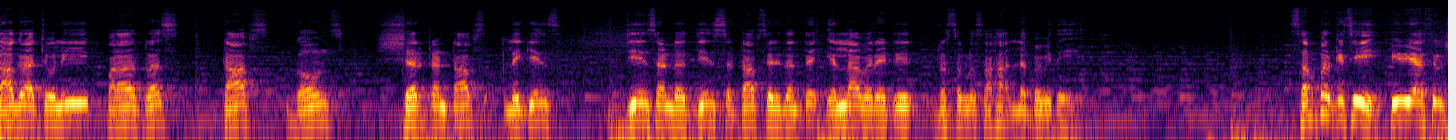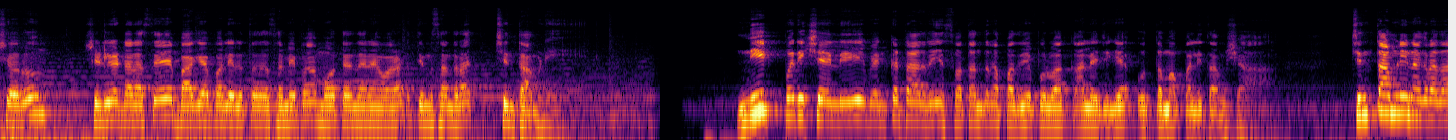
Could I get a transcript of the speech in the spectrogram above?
ಗಾಗ್ರಾ ಚೋಲಿ ಪಲಾರ್ dress, tops, gowns, shirt and tops leggings jeans and jeans top ಸೇರಿದಂತೆ ಎಲ್ಲ ವೆರೈಟಿ ಡ್ರೆಸ್ಗಳು ಸಹ ಲಭ್ಯವಿದೆ. ಸಂಪರ್ಕಿಸಿ P V R silk showroom, Shidlaghatta ರಸ್ತೆ, ಬಾಗೇಪಲ್ಲಿ ವೃತ್ತದ ಸಮೀಪ, ಮೂವತ್ತೈದನೇ ವಾರ್ಡ್ ತಿಮ್ಮಸಂದ್ರ ಚಿಂತಾಮಣಿ. ನೀಟ್ ಪರೀಕ್ಷೆಯಲ್ಲಿ ವೆಂಕಟಾದ್ರಿ ಸ್ವತಂತ್ರ ಪದವಿ ಪೂರ್ವ ಕಾಲೇಜಿಗೆ ಉತ್ತಮ ಫಲಿತಾಂಶ. ಚಿಂತಾಮಣಿ ನಗರದ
